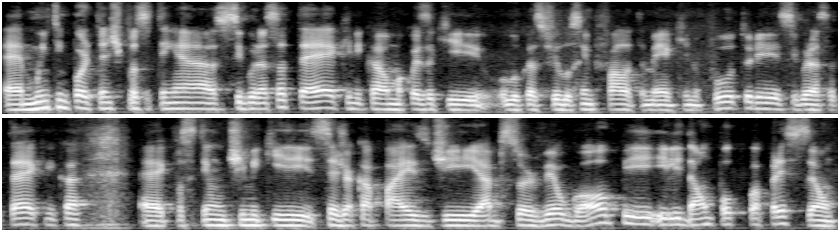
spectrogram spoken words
é muito importante que você tenha segurança técnica, uma coisa que o Lucas Filo sempre fala também aqui no Futuri, segurança técnica, é, que você tenha um time que seja capaz de absorver o golpe e lidar um pouco com a pressão.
